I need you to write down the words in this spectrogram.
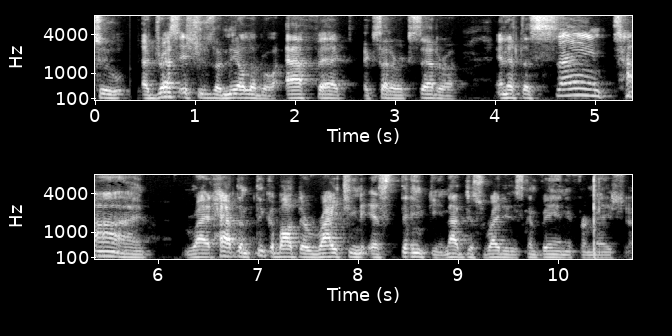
to address issues of neoliberal affect, et cetera, et cetera. And at the same time, right, have them think about their writing as thinking, not just writing as conveying information.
